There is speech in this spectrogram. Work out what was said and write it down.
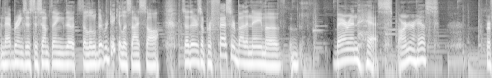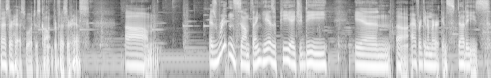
And that brings us to something that's a little bit ridiculous I saw. So there's a professor by the name of Baron Hess. Barnor Hesse? Professor Hesse. We'll just call him Professor Hesse. Um, has written something. He has a PhD in uh, African American studies.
